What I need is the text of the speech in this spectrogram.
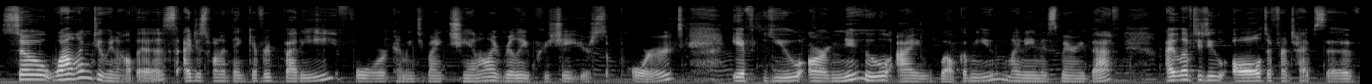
So while I'm doing all this, I just want to thank everybody for coming to my channel. I really appreciate your support. If you are new, I welcome you. My name is Mary Beth. I love to do all different types of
